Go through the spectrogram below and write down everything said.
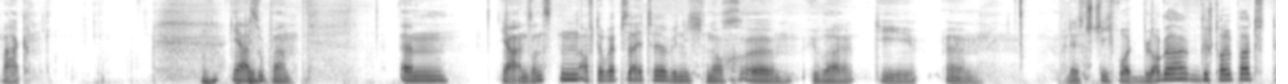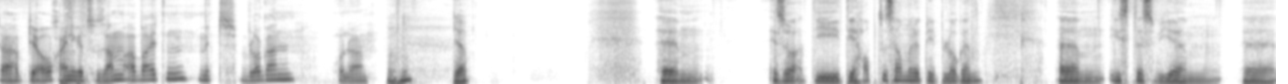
mag. Mhm, okay. Ja, super. Ähm, ja, ansonsten auf der Webseite bin ich noch äh, über die äh, über das Stichwort Blogger gestolpert. Da habt ihr auch einige Zusammenarbeiten mit Bloggern, oder? Mhm, ja. Ähm, also die, die Hauptzusammenarbeit mit Bloggern ähm, ist, dass wir äh,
